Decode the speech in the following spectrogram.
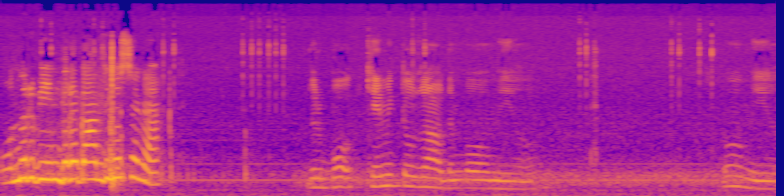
Onları bir indire gandilesene. Dur bo kemik tozu aldım boğmuyor. Boğmuyor.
